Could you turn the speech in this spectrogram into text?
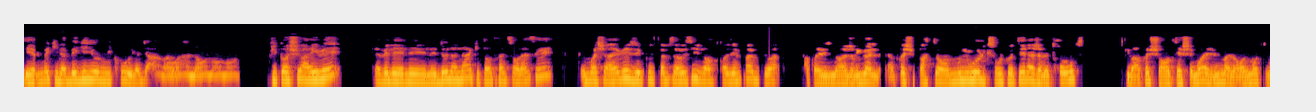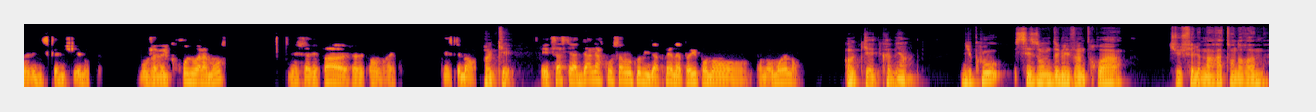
Et le mec, il a bégayé au micro, il a dit, ah, bah ouais, non, non, non. Puis quand je suis arrivé, il y avait les, les, les deux nanas qui étaient en train de s'enlacer, et moi, je suis arrivé, j'écoute comme ça aussi, genre troisième femme, tu vois. Après, je dis, non, je rigole. Après, je suis parti en moonwalk sur le côté, là, j'avais trop honte. Puis bah, après, je suis rentré chez moi et j'ai vu malheureusement qu'il m'avait disqualifié. Donc, bon, j'avais le chrono à la montre, mais je l'avais pas, je l'avais pas en vrai. Mais c'était marrant. Ok. Et ça, c'était la dernière course avant Covid. Après, il n'y en a pas eu pendant, pendant moins d'un an. Ok, très bien. Du coup, saison 2023, tu fais le marathon de Rome.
